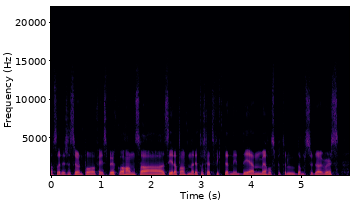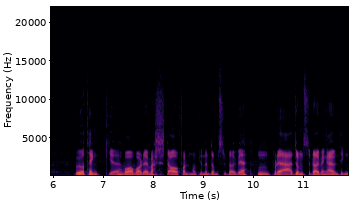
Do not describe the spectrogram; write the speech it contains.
altså regissøren, på Facebook, og han sa, sier at han rett og slett fikk den ideen med Hospital Dumpster Divers ved å tenke hva var det verste avfallet man kunne dumpster dive i. Mm. For det er, dumpster diving er jo en ting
